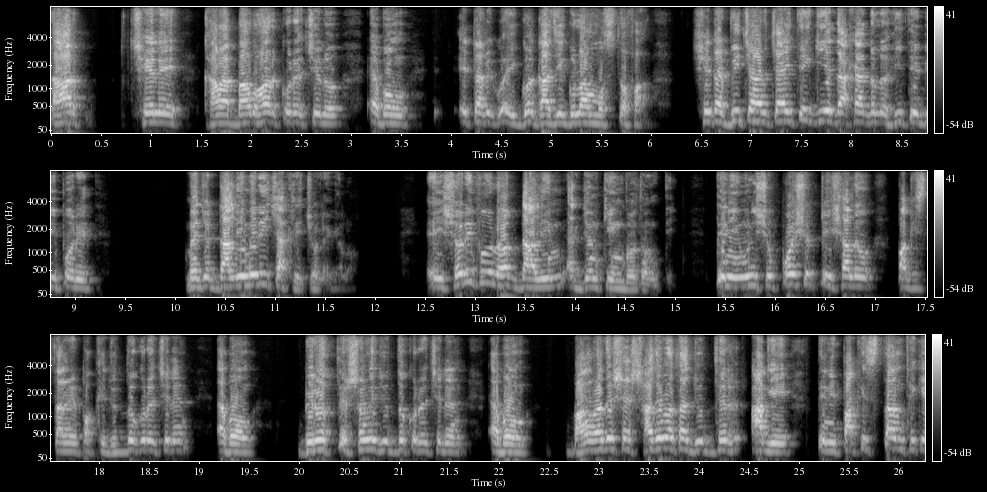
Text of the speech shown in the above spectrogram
তার ছেলে খারাপ ব্যবহার করেছিল এবং এটার গাজী গোলাম মোস্তফা সেটা বিচার চাইতে গিয়ে দেখা গেল হিতে বিপরীত মেজর ডালিমেরই চাকরি চলে গেল। এই শরীফুল হক ডালিম একজন কিংবদন্তি। তিনি উনিশশো সালেও পাকিস্তানের পক্ষে যুদ্ধ করেছিলেন এবং বীরত্বের সঙ্গে যুদ্ধ করেছিলেন এবং বাংলাদেশের স্বাধীনতা যুদ্ধের আগে তিনি পাকিস্তান থেকে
